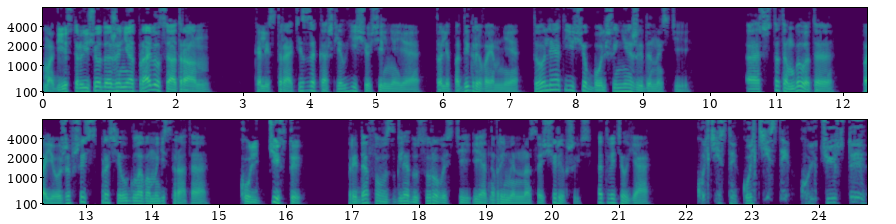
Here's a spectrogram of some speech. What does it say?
магистр еще даже не отправился от ран». Калистратис закашлял еще сильнее, то ли подыгрывая мне, то ли от еще большей неожиданности. «А что там было-то?» Поежившись, спросил глава магистрата. «Культисты!» Придав взгляду суровости и одновременно сощурившись, ответил я. «Культисты! Культисты! Культисты!»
